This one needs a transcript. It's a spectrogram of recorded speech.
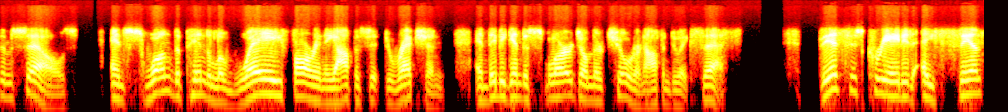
themselves and swung the pendulum way far in the opposite direction. And they began to splurge on their children, often to excess. This has created a sense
